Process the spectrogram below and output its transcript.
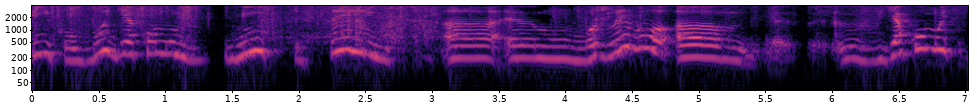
віку, в будь-якому місті, селі. Е, е, можливо, е, в якомусь,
